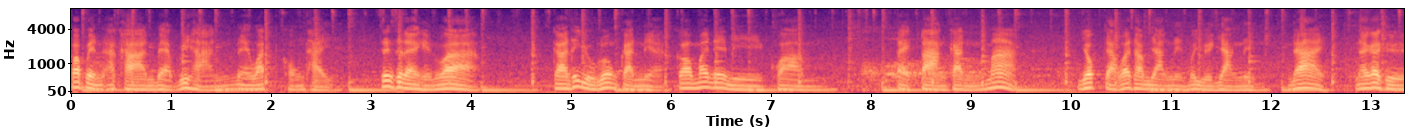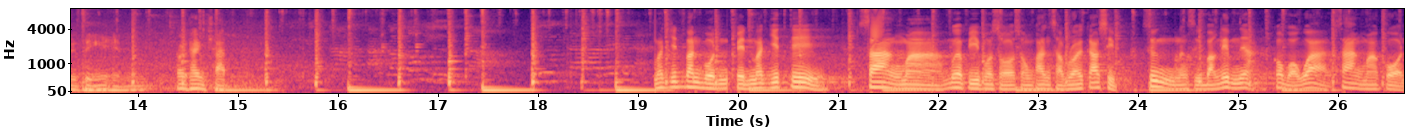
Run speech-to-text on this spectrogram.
ก็เป็นอาคารแบบวิหารในวัดของไทย ซึ่งแสดงเห็นว่าการที่อยู่ร่วมกันเนี่ยก็ไม่ได้มีความแตกต่างกันมาก ยกจากว่าทำอย่างหนึ่งมาอยู่อีกอย่างหนึ่งได้ นั่นก็คือสิ่งที่เห็นค่อนข้างชัดมัสยิดบ้านบนเป็นมัสยิดที่ สร้างมาเมื่อปีพศ 2390 ซึ่งหนังสือบางเล่มเนี่ยก็บอกว่าสร้างมาก่อน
